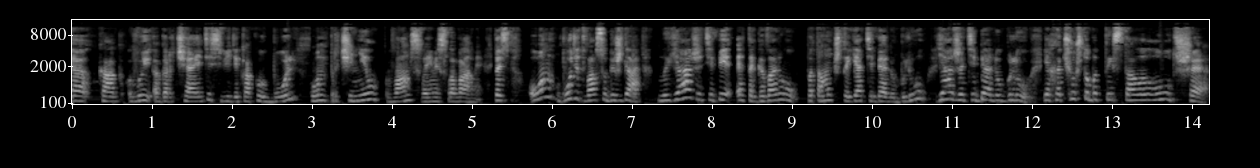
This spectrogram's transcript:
видя, как вы огорчаетесь, видя, какую боль он причинил вам своими словами. То есть он будет вас убеждать, но я же тебе это говорю, потому что я тебя люблю, я же тебя люблю, я хочу, чтобы ты стала лучше.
